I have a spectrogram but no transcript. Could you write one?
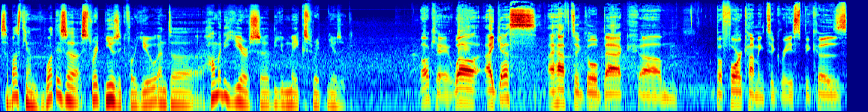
Sebastian, what is uh, street music for you, and uh, how many years uh, do you make street music? Okay, well, I guess I have to go back um, before coming to Greece because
